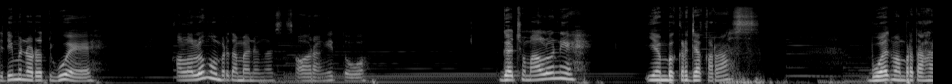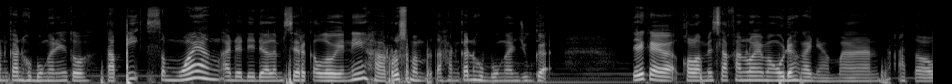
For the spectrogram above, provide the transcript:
Jadi menurut gue, kalau lo mau berteman dengan seseorang itu, gak cuma lo nih yang bekerja keras, buat mempertahankan hubungan itu. Tapi semua yang ada di dalam circle lo ini harus mempertahankan hubungan juga. Jadi kayak kalau misalkan lo emang udah gak nyaman atau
